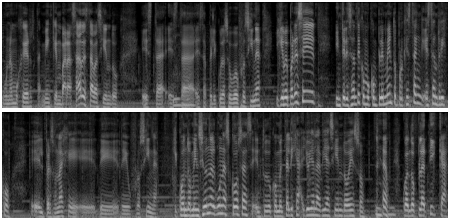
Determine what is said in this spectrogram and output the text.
una mujer también que embarazada estaba haciendo esta, esta, esta película sobre Eufrosina y que me parece interesante como complemento porque es tan, es tan rico eh, el personaje eh, de, de Eufrosina que cuando menciona algunas cosas en tu documental dije, "Ah, yo ya la vi haciendo eso. cuando platica,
